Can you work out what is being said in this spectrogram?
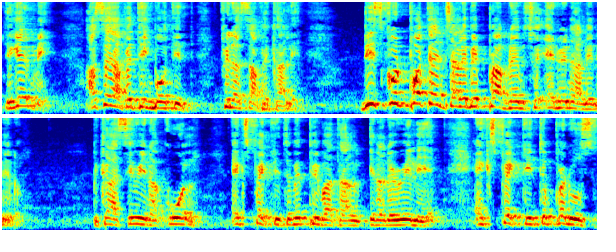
You get me? I say you have to think about it philosophically. This could potentially be problems for Edwin Allen, you know. Because Serena Cole expected to be pivotal in the relay, expected to produce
